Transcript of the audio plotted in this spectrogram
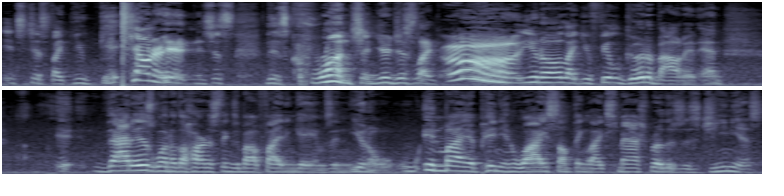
it's just like you hit counter hit and it's just this crunch and you're just like oh you know like you feel good about it. And it, that is one of the hardest things about fighting games and you know in my opinion why something like smash brothers is genius.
